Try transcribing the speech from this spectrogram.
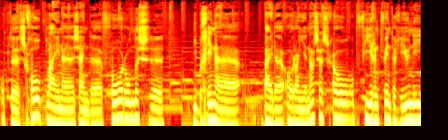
op de schoolpleinen zijn de voorrondes. Die beginnen bij de Oranje Nassau school op 24 juni.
